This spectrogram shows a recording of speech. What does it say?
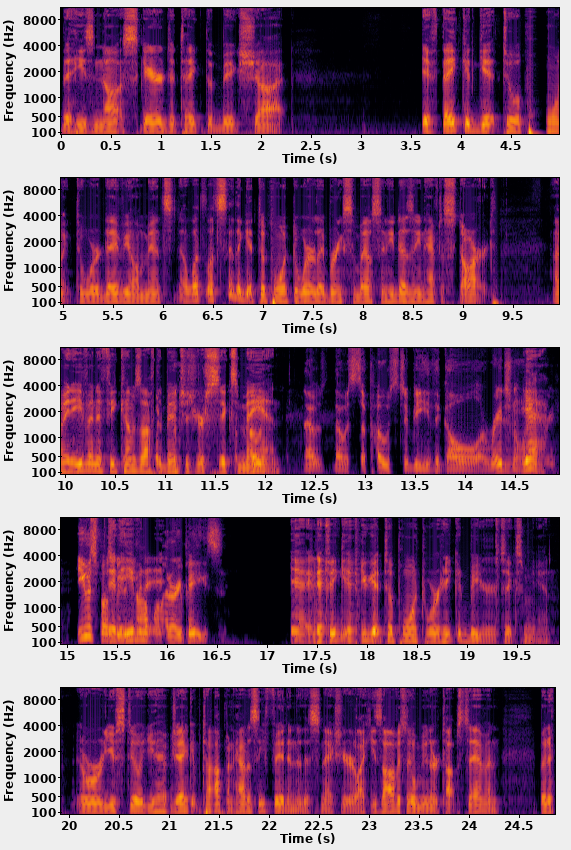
that he's not scared to take the big shot. If they could get to a point to where Davion Mintz, now let's let's say they get to a point to where they bring somebody else and he doesn't even have to start. I mean, even if he comes off the bench as your sixth man, that was that was supposed to be the goal originally. Yeah, he was supposed to be even, the complementary piece. Yeah, and if he, if you get to a point where he could be your sixth man, or you still you have Jacob Toppin, how does he fit into this next year? Like he's obviously going to be in their top seven, but if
